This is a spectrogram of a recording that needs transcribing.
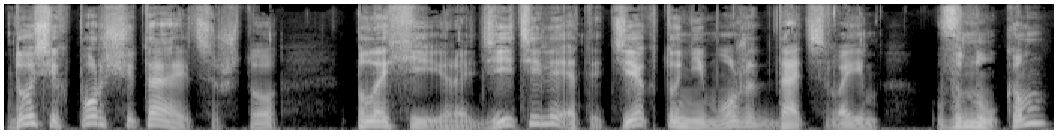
До сих пор считается, что плохие родители — это те, кто не может дать своим внукам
